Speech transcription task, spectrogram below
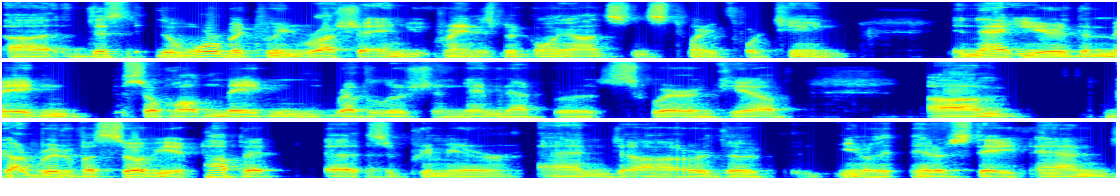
uh, this the war between Russia and Ukraine has been going on since 2014. In that year, the Maidan, so-called Maidan Revolution, named after a square in Kiev, um, got rid of a Soviet puppet as a premier and uh, or the you know the head of state and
